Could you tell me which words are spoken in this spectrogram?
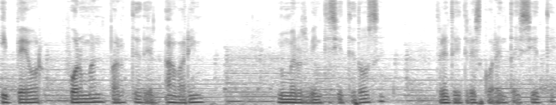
y Peor forman parte del Abarim, números 27-12, 33-47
